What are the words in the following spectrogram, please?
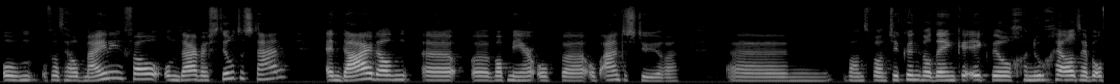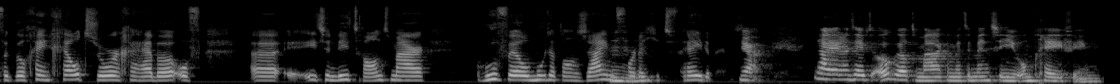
om, of dat helpt mij in ieder geval, om daarbij stil te staan en daar dan wat meer op, op aan te sturen. Ehm, want, want je kunt wel denken, ik wil genoeg geld hebben of ik wil geen geldzorgen hebben of eh, iets in die trant. Maar hoeveel moet dat dan zijn Mhm. voordat je tevreden bent? Ja, nou ja, en het heeft ook wel te maken met de mensen in je omgeving.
